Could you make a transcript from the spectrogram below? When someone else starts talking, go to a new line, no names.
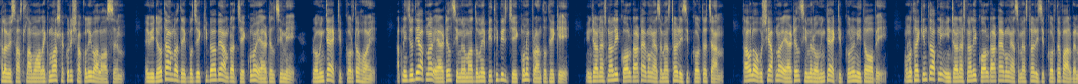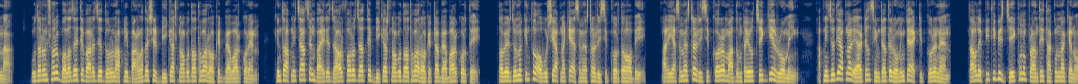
Hello বিস আসসালামু আলাইকুম। আশা করি সকলেই ভালো আছেন। এই ভিডিওতে আমরা দেখব যে কীভাবে আমরা যে কোনো এয়ারটেল সিমে রোমিংটা অ্যাক্টিভ করতে হয়। আপনি যদি আপনার এয়ারটেল সিমের মাধ্যমে পৃথিবীর যে কোনো প্রান্ত থেকে ইন্টারন্যাশনালি কল ডাটা এবং এস এম এসটা রিসিভ করতে চান, তাহলে অবশ্যই আপনার এয়ারটেল সিমের রোমিংটা অ্যাক্টিভ করে নিতে হবে। অন্যথায় কিন্তু আপনি ইন্টারন্যাশনালি কল ডাটা এবং এস এম এসটা রিসিভ করতে পারবেন না। উদাহরণস্বরূপ বলা যাইতে পারে যে, ধরুন আপনি বাংলাদেশের বিকাশ নগদ অথবা রকেট ব্যবহার করেন। কিন্তু আপনি চাচ্ছেন বাইরে যাওয়ার পরও যাতে বিকাশ নগদ অথবা রকেটটা ব্যবহার করতে। তবে এর জন্য কিন্তু অবশ্যই আপনাকে এস এম এসটা রিসিভ করতে হবে। আর এই এস এম এসটা রিসিভ করার মাধ্যমটাই হচ্ছে গিয়ে রোমিং। আপনি যদি আপনার এয়ারটেল সিমটাতে রোমিংটা অ্যাক্টিভ করে নেন, তাহলে পৃথিবীর যে কোনো প্রান্তেই থাকুন না কেন।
